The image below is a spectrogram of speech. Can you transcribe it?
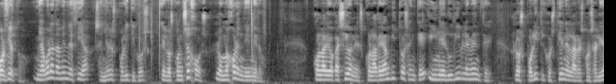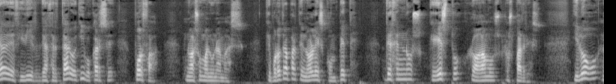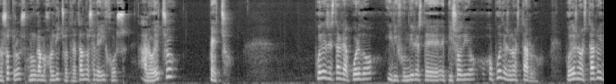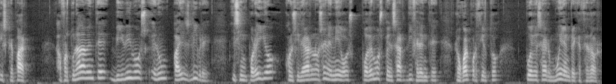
Por cierto, mi abuela también decía, señores políticos, que los consejos lo mejor en dinero, con la de ocasiones, con la de ámbitos en que ineludiblemente los políticos tienen la responsabilidad de decidir, de acertar o equivocarse, porfa, no asuman una más, que por otra parte no les compete. Déjennos que esto lo hagamos los padres. Y luego nosotros, nunca mejor dicho, tratándose de hijos, a lo hecho, pecho. Puedes estar de acuerdo y difundir este episodio o puedes no estarlo. Puedes no estarlo y discrepar. Afortunadamente vivimos en un país libre y sin por ello considerarnos enemigos podemos pensar diferente, lo cual por cierto puede ser muy enriquecedor.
